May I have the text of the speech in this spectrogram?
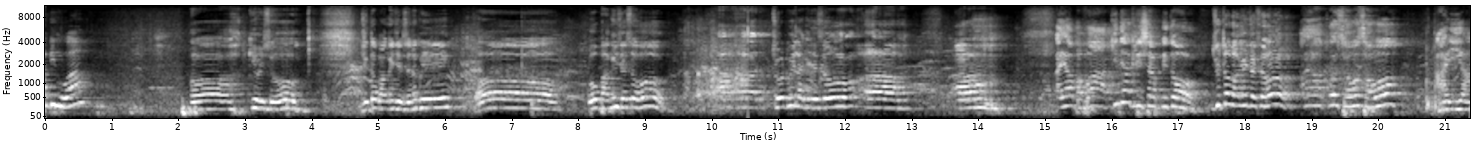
साथ ऐसा कभी हुआ আহ, কি হয়েছে ও জুতা ভাঙি যাইছে না কি ও ও ভাঙি যাইছে ও আহ, চোট বি লাগি যাইছে ও আহ, আহ, আয়া বাবা কিনে গ্রিসাপ নি তো জুতা ভাঙি যাইছে ও আয়া কই সাও সাও আইয়া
